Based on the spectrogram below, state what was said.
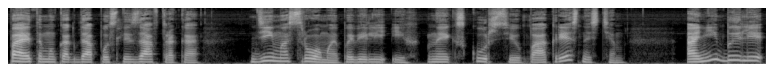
Поэтому, когда после завтрака Дима с Ромой повели их на экскурсию по окрестностям, они были,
